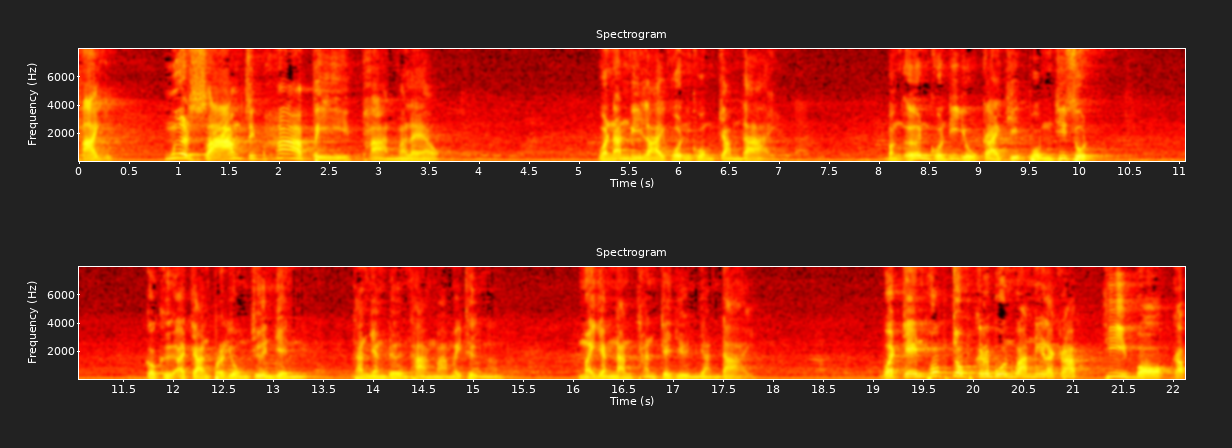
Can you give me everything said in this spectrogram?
ไทย เมื่อ 35 ปีผ่านมาแล้ว วันนั้นมีหลายคนคงจำได้บังเอิญคนที่อยู่ใกล้ชิดผมที่สุด ก็คืออาจารย์ประยงชื่นเย็น ท่านยังเดินทางมาไม่ถึง ไม่อย่างนั้นท่านจะยืนยันได้ ว่าเจนพบจบกระบวนวันนี้แหละครับ ที่บอกกับ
